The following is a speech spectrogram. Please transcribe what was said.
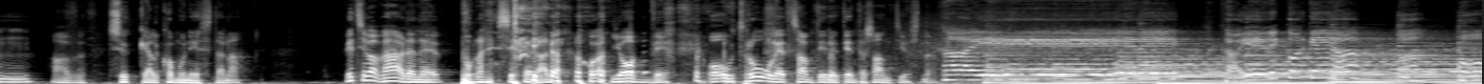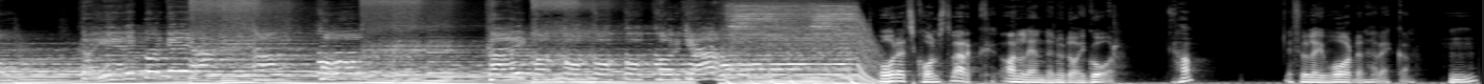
mm. av cykelkommunisterna. Vet du vad världen är polariserad och jobbig och otroligt samtidigt intressant just nu. Årets konstverk anlände nu då igår. Jaha. Det fyller ju år den här veckan. Mm.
